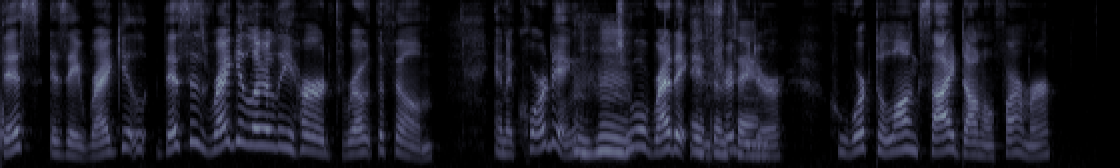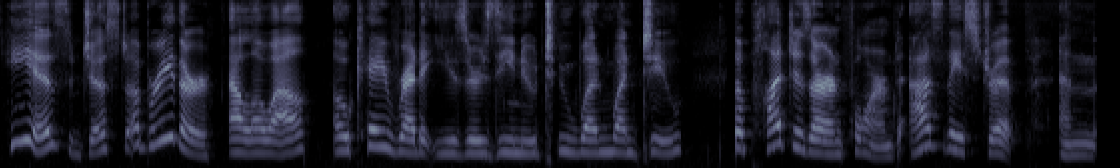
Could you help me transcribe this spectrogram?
This is a regular. This is regularly heard throughout the film, and according Mhm. to a Reddit It's insane. contributor who worked alongside Donald Farmer, he is just a breather. LOL. Okay, Reddit user Xenu2112. The pledges are informed as they strip, and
